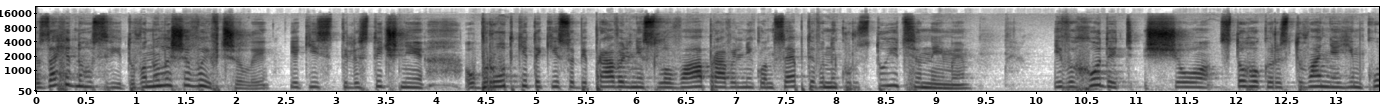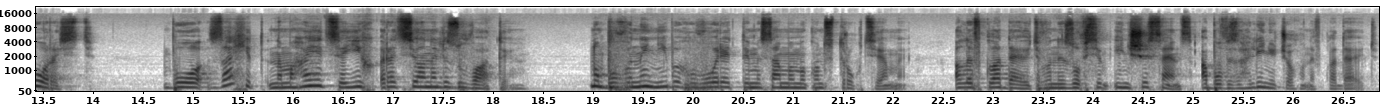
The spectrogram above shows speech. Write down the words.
західного світу вони лише вивчили якісь стилістичні обрудки, такі собі правильні слова, правильні концепти, вони користуються ними. І виходить, що з того користування їм користь, бо Захід намагається їх раціоналізувати. Ну, бо вони ніби говорять тими самими конструкціями, але вкладають вони зовсім інший сенс, або взагалі нічого не вкладають.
